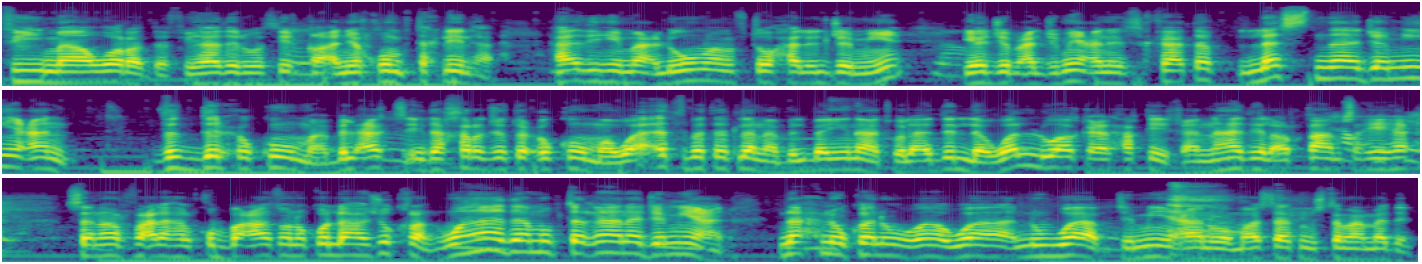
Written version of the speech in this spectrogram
فيما ورد في هذه الوثيقة أن يقوم بتحليلها. هذه معلومة مفتوحة للجميع. نعم. يجب على الجميع أن يتكاتف. لسنا جميعا. ضد الحكومة. بالعكس إذا خرجت الحكومة وأثبتت لنا بالبينات والأدلة والواقع الحقيقي أن هذه الأرقام صحيحة سنرفع لها القبعات ونقول لها شكرا. وهذا مبتغانا جميعا. نحن كنواب جميعا ومؤسسات مجتمع مدني.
